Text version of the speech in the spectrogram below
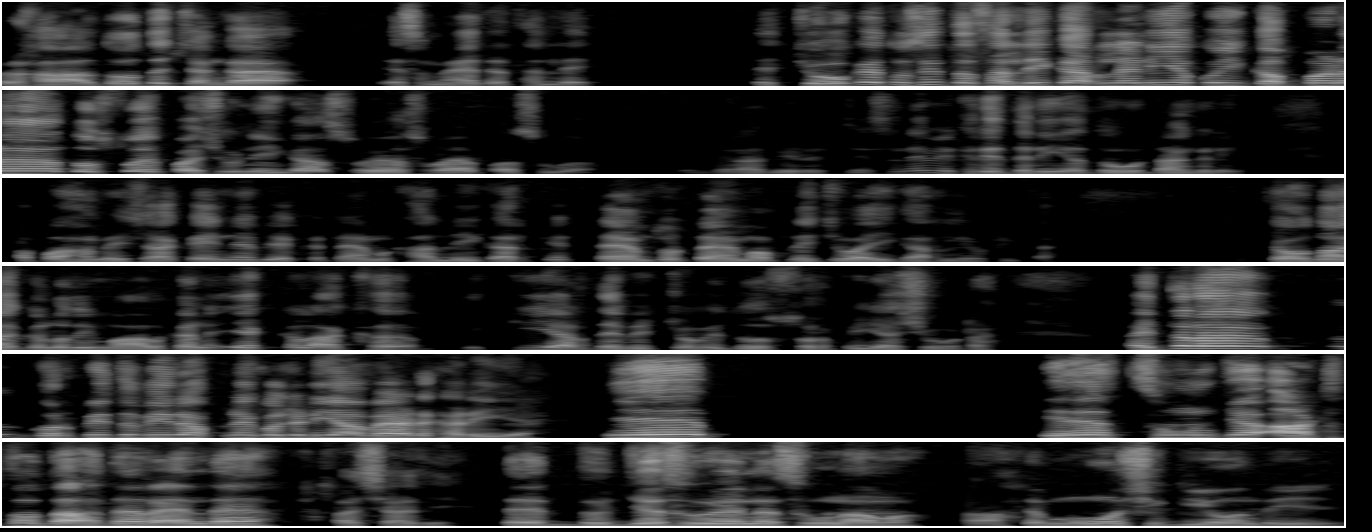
ਫਿਲਹਾਲ ਦੁੱਧ ਚੰਗਾ ਇਸ ਮਹਿ ਦੇ ਥੱਲੇ। ਤੇ ਚੋ ਤੁਸੀਂ ਤਸੱਲੀ ਕਰ ਲੈਣੀ ਆ, ਕੋਈ ਗੱਬਣ ਦੋਸਤੋ ਇਹ ਪਸ਼ੂ ਨਹੀਂਗਾ ਸੋਇਆ ਸੋਇਆ ਪਸ਼ੂ ਆ। ਮੇਰਾ ਵੀਰ ਜਿਸ ਨੇ ਵੀ ਖਰੀਦਣੀ ਆ ਦੋ ਡਾਂਗਰੀ, ਆਪਾਂ ਹਮੇਸ਼ਾ ਕਹਿੰਦੇ ਵੀ ਇੱਕ ਟਾਈਮ ਖਾਲੀ ਕਰਕੇ ਟਾਈਮ ਤੋਂ ਟਾਈਮ ਆਪਣੀ ਚਵਾਈ ਕਰ ਲਿਓ, ਠੀਕ ਆ? 14 ਕਿਲੋ ਦੀ ਮਾਲਕਨ 1 ਲੱਖ 21000 ਦੇ ਵਿੱਚੋਂ ਵੀ 200 ਰੁਪਈਆ ਛੋਟ ਇੱਧਰ ਗੁਰਪ੍ਰੀਤ ਵੀਰ ਆਪਣੇ ਕੋਲ ਜਿਹੜੀ ਆ ਵੈੜ ਖੜੀ ਆ, ਇਹ ਇਹਦੇ ਸੂਣ ਚ 8 ਤੋਂ 10 ਦਿਨ ਰਹਿੰਦੇ ਆ। ਅੱਛਾ ਜੀ। ਤੇ ਦੂਜੇ ਸੂਏ ਨੇ ਸੂਣਾ ਵਾ। ਤੇ ਮੂੰਹ ਛਿੱਗੀ ਹੁੰਦੀ ਜੀ।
